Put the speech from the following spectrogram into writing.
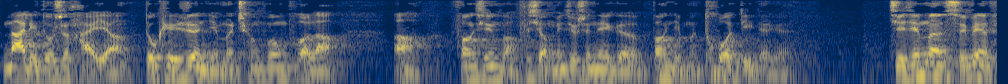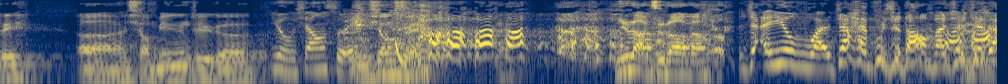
哪里都是海洋，都可以任你们乘风破浪啊！放心吧，付小明就是那个帮你们托底的人。姐姐们随便飞，呃，小明这个永相随。永相随。你咋知道呢？哎呦，我这还不知道吗？这是的。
